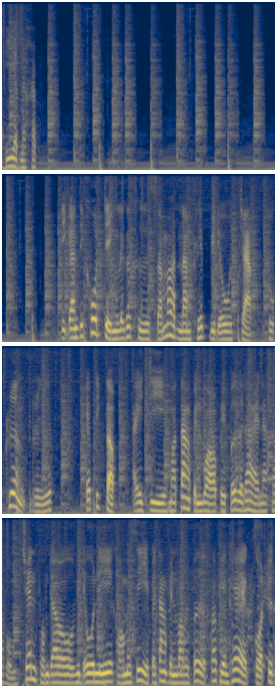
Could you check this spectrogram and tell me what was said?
ดเงียบนะครับ อีกอันที่โคตรเจ๋งเลยก็คือสามารถนำคลิปวิดีโอจากตัวเครื่องหรือแอป TikTok IG มาตั้งเป็น wallpaper ได้นะครับผม เช่นผมจะเอาวิดีโอนี้ของเมซี่ไปตั้งเป็น wallpaper ก็เพียงแค่กดจุด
